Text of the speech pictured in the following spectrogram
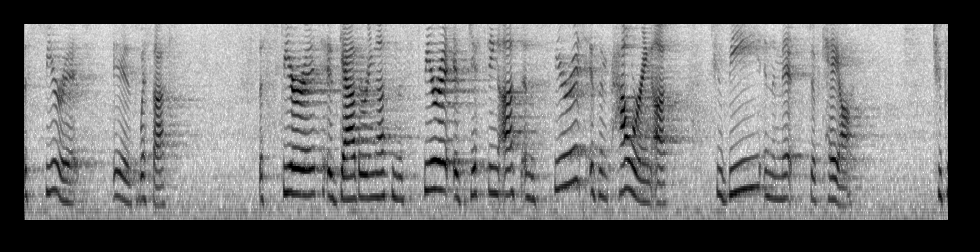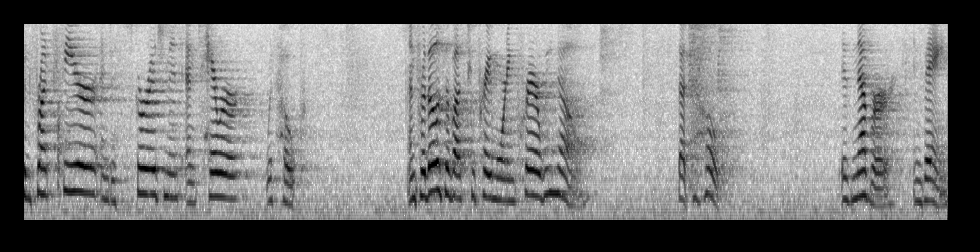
The Spirit is with us. The Spirit is gathering us, and the Spirit is gifting us, and the Spirit is empowering us to be in the midst of chaos, to confront fear and discouragement and terror with hope. And for those of us who pray morning prayer, we know that to hope is never in vain.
